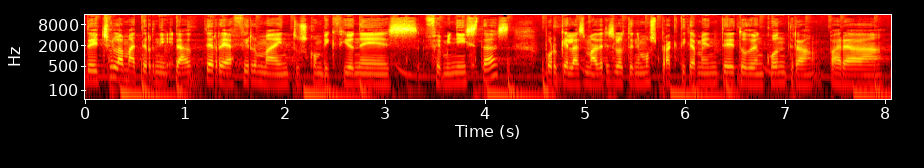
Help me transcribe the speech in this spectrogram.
De hecho, la maternidad te reafirma en tus convicciones feministas porque las madres lo tenemos prácticamente todo en contra para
